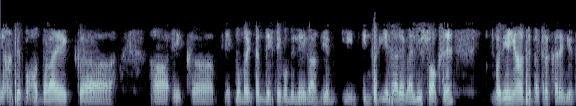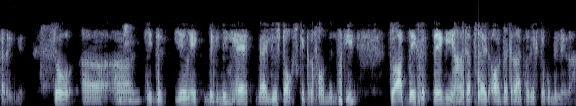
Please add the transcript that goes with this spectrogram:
यहाँ से बहुत बड़ा एक एक एक मोमेंटम देखने को मिलेगा। ये, इन ये सारे वैल्यू स्टॉक्स हैं और ये यहाँ से बेटर करेंगे करेंगे। तो कि ये एक बिगिनिंग है वैल्यू स्टॉक्स की परफॉर्मेंस की तो आप देख सकते हैं कि यहाँ से अपसाइड और बेटर आपको देखने को मिलेगा।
